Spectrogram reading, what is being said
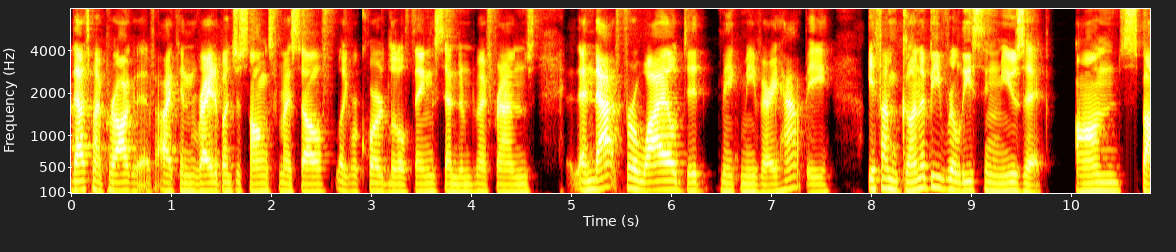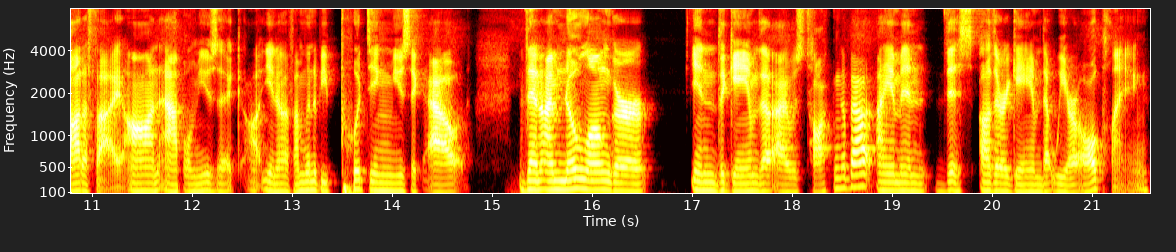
that's my prerogative. I can write a bunch of songs for myself, like record little things, send them to my friends. And that for a while did make me very happy. If I'm going to be releasing music on Spotify, on Apple Music, uh, you know, if I'm going to be putting music out, then I'm no longer in the game that I was talking about. I am in this other game that we are all playing.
